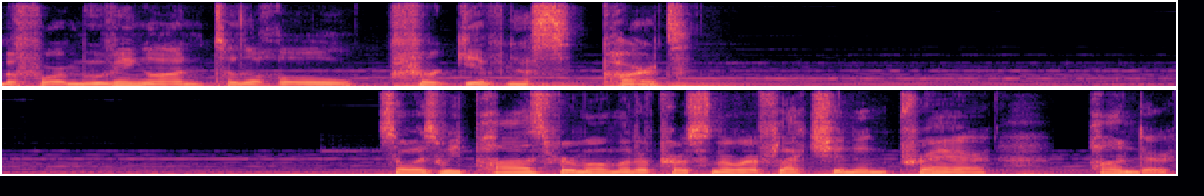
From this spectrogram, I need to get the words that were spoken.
before moving on to the whole forgiveness part. So, as we pause for a moment of personal reflection and prayer, ponder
